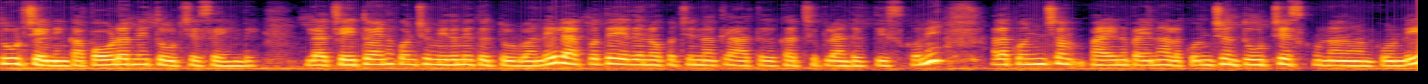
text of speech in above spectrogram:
తూడ్చేయండి. ఇంకా పౌడర్ని తూడ్చేసేయండి. ఇలా చేతితో అయినా కొంచెం మీద మీద తుడవండి. లేకపోతే ఏదైనా ఒక చిన్న క్లాత్ ఖర్చు లాంటిది తీసుకొని అలా కొంచెం పైన పైన అలా కొంచెం తూడ్చేసుకున్నాను అనుకోండి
